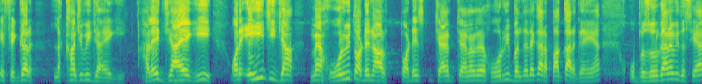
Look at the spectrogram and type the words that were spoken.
ਇਹ ਫਿਗਰ ਲੱਖਾਂ 'ਚ ਵੀ ਜਾਏਗੀ। ਹਲੇ ਜਾਏਗੀ ਔਰ ਇਹੀ ਚੀਜ਼ਾਂ ਮੈਂ ਹੋਰ ਵੀ ਤੁਹਾਡੇ ਨਾਲ, ਤੁਹਾਡੇ ਚੈਨਲ ਦੇ ਹੋਰ ਵੀ ਬੰਦੇ ਦੇ ਘਰ ਆਪਾਂ ਘਰ ਗਏ ਆ। ਉਹ ਬਜ਼ੁਰਗਾਂ ਨੇ ਵੀ ਦੱਸਿਆ,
